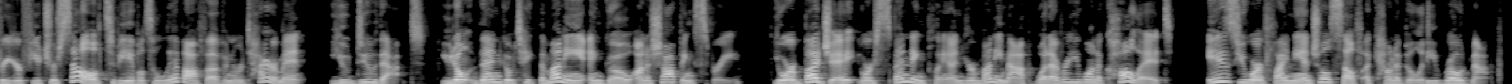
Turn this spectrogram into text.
for your future self to be able to live off of in retirement, you do that. You don't then go take the money and go on a shopping spree. Your budget, your spending plan, your money map, whatever you want to call it, is your financial self accountability roadmap.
